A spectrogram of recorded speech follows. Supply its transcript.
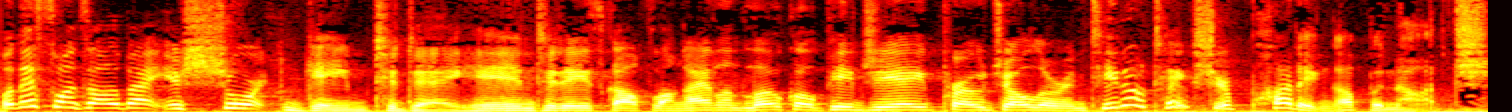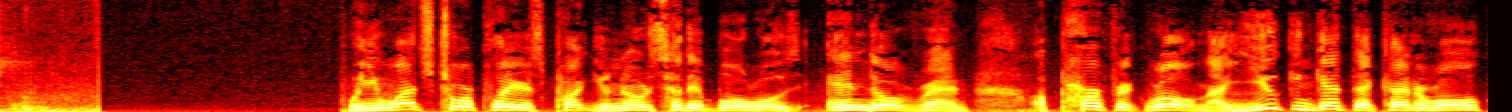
Well, this one's all about your short game today. In today's Golf Long Island, local PGA pro Joe Laurentino takes your putting up a notch. When you watch tour players putt, you'll notice how their ball rolls end over end. A perfect roll. Now, you can get that kind of roll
